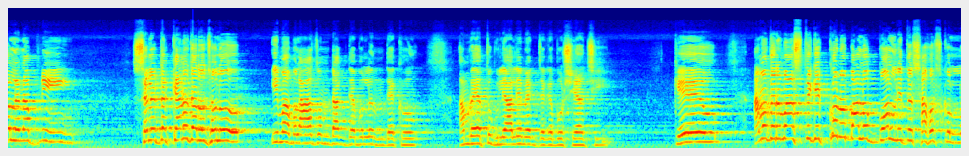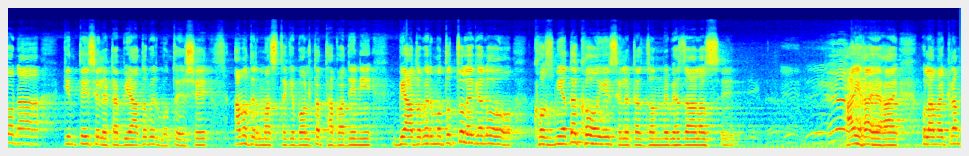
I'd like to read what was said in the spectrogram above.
বললেন আপনি? ছেলেটা, কেন জারস হলো? ইমামুল আজম ডাক দেয়া বললেন, দেখো, আমরা এতগুলি আলেম এক জায়গায় বসে আছি। কেউ আমাদের মাছ থেকে কোনো বালক বল নিতে সাহস করল না। কিন্তু এই ছেলেটা বেয়াদবের মতো এসে আমাদের মাছ থেকে বলটা থাপা দেনি বেয়াদবের মতো চলে গেল। খোঁজ নিয়ে দেখো, এই ছেলেটার জন্মে ভেজাল আছে। হাই হাই হাই ওলাম একরাম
